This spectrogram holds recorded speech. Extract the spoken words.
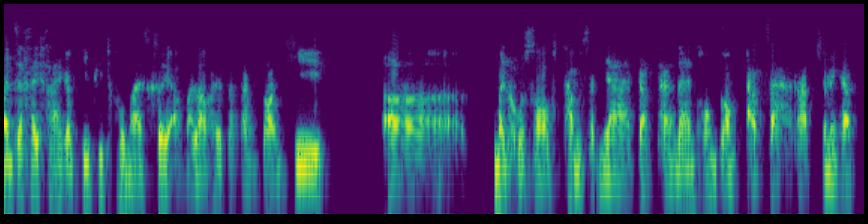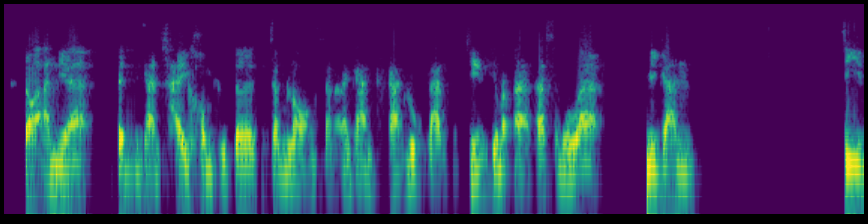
มันจะคล้ายๆกับที่พี่โทมัสเคยเอามาเล่าให้ฟังตอนที่ Microsoft ทำสัญญากับทางด้านของกองทัพสหรัฐใช่ไหมครับ แต่ว่าอันเนี้ยเป็นการใช้คอมพิวเตอร์จำลองสถานการณ์การลุกลามของจีนขึ้นมา ถ้าสมมุติว่ามีการจีน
